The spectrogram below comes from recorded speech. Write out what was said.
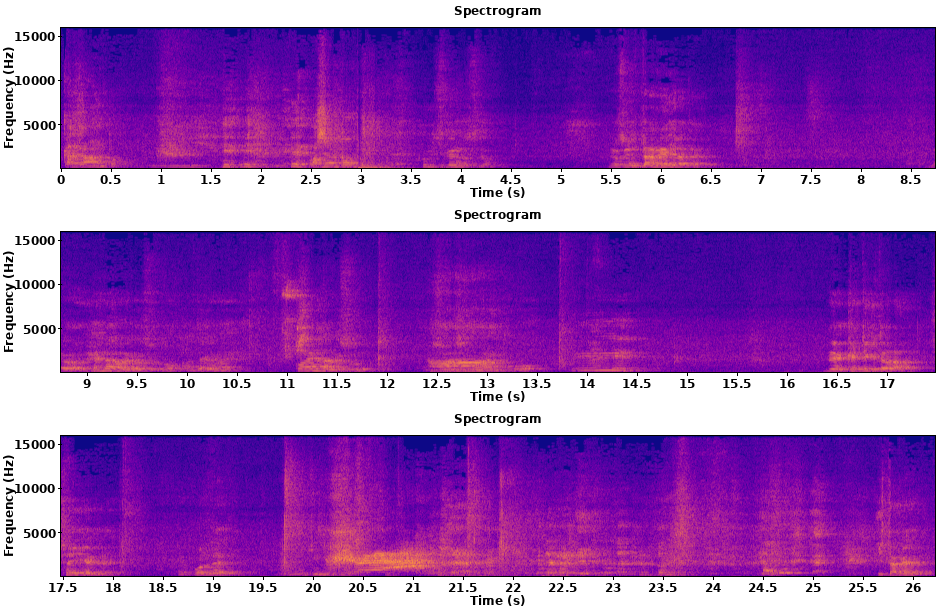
ガタンと。足なんかも踏みつけるんですよ。要するにダメージ与える。だから変な構え方すると反対側ねこの辺なんかすぐ打つんですよ。ここで蹴ってきたら正拳で。これで。打つんですよ痛める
